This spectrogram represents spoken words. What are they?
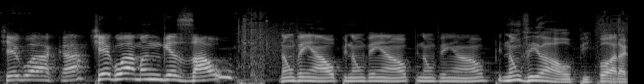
Chegou a AK. Chegou a Manguezal. Não vem a Alp, não vem a Alp, não vem a Alp. Não veio a Alp. Bora,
